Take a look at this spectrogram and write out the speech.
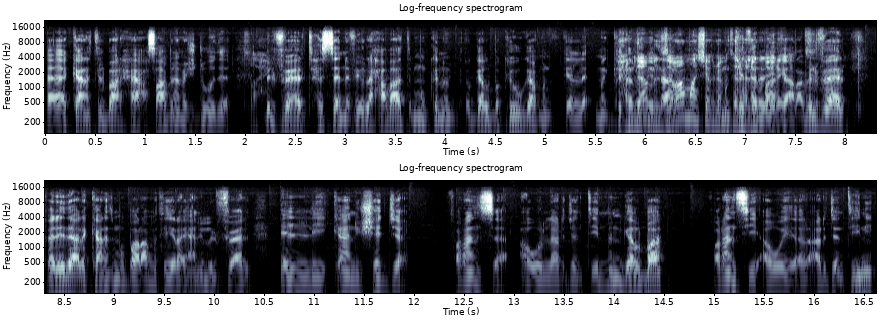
كانت البارحة أعصابنا مشدودة. صح بالفعل تحس أن في لحظات ممكن قلبك يوقف من كل- من كثر حمدان من. زمان ما شفنا مثل هالمباريات بالفعل. فلذلك كانت مباراة مثيرة يعني. مم. بالفعل اللي كان يشجع فرنسا أو الأرجنتين من قلبه فرنسي أو أرجنتيني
